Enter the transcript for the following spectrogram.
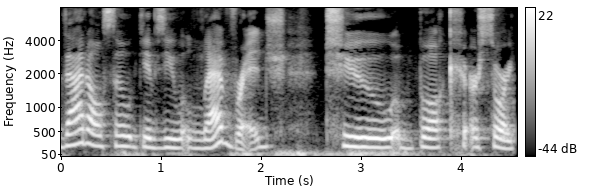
That also gives you leverage to book or sorry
